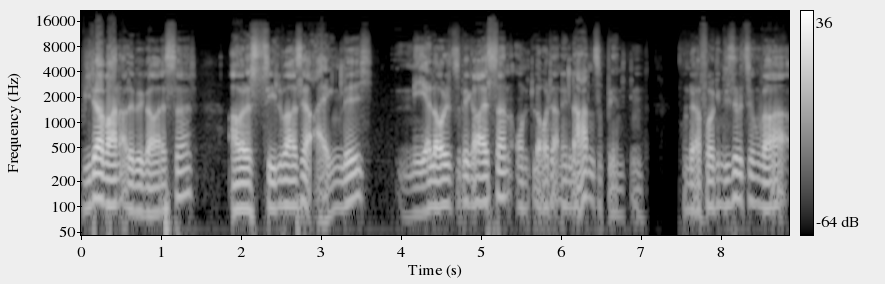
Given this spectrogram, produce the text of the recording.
Wieder waren alle begeistert, aber das Ziel war es ja eigentlich, mehr Leute zu begeistern und Leute an den Laden zu binden. Und der Erfolg in dieser Beziehung war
